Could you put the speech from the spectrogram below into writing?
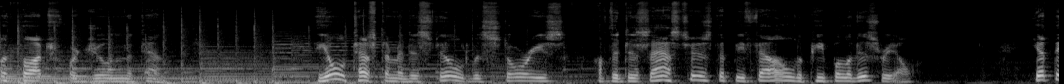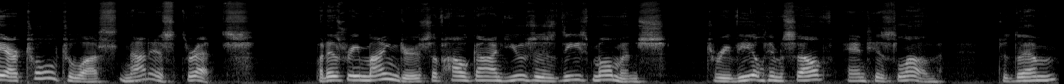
A thought for June the 10th. The Old Testament is filled with stories of the disasters that befell the people of Israel. Yet they are told to us not as threats, but as reminders of how God uses these moments to reveal Himself and His love to them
